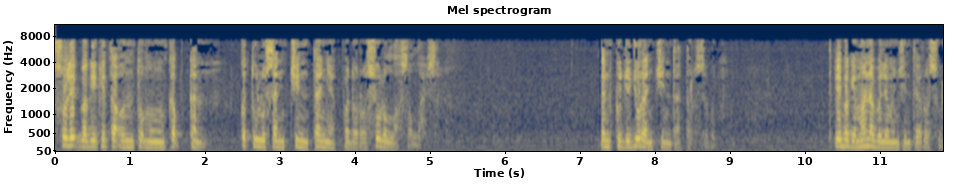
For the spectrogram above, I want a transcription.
sulit bagi kita untuk mengungkapkan ketulusan cintanya kepada Rasulullah sallallahu alaihi wasallam dan kejujuran cinta tersebut. Tapi bagaimana beliau mencintai Rasul?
